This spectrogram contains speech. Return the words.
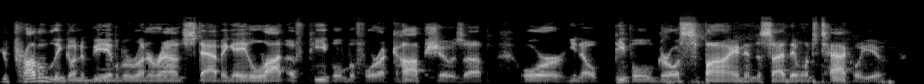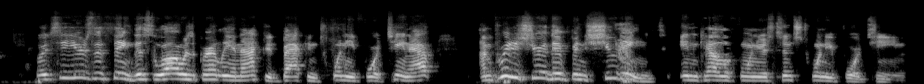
you're probably going to be able to run around stabbing a lot of people before a cop shows up, or you know people grow a spine and decide they want to tackle you. But see, here's the thing: this law was apparently enacted back in 2014. I'm pretty sure there've been shootings in California since 2014.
